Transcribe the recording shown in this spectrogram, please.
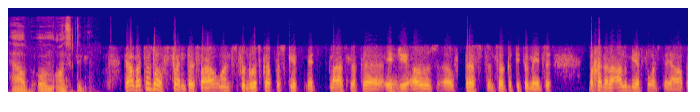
help om aansoek te doen? Ja, wat ons nou vind, is waar ons vennootskappe skep met plaaslike NGO's of trusts en sulke tipe mense begin hulle al meer voorste te help,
